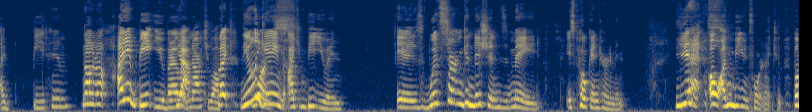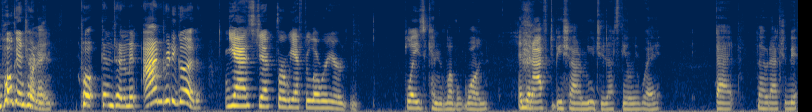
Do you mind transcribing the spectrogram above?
I beat him. No, no. I didn't beat you, but I Yeah, like knocked you off. like, the only once. game I can beat you in is with certain conditions made is Pokken Tournament. Yes. Oh, I can beat you in Fortnite too. But Pokken Tournament, Pokken tournament. I'm pretty good. yeah, it's just for we have to lower your Blaze Blaziken level one, and then I have to be Shadow Mewtwo. That's the only way that that would actually be.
